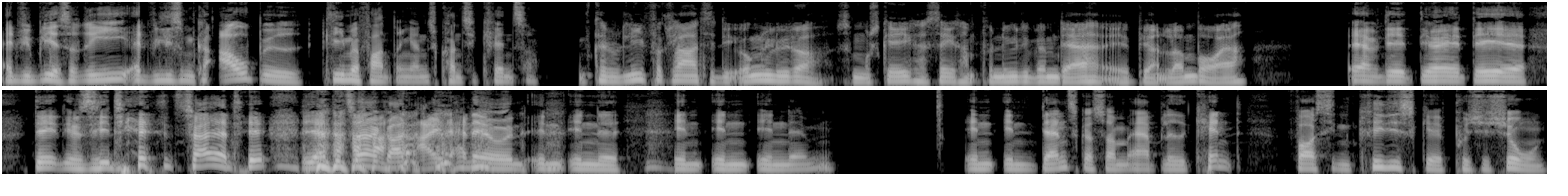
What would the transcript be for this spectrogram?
at vi bliver så rige, at vi ligesom kan afbøde klimaforandringernes konsekvenser. Kan du lige forklare til de unge lyttere, som måske ikke har set ham for nylig, hvem det er, øh, Bjørn Lomborg er? Ja, det, det, det, det, det, vil sige, det tør jeg det. Ja, det tør jeg godt. Ej, han er jo en, en, en, øh, en, en, en, øhm, en, en dansker, som er blevet kendt for sin kritiske position,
